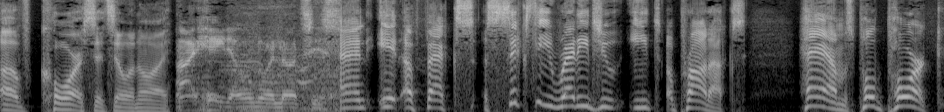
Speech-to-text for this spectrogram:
Of course, it's Illinois. I hate Illinois Nazis. And it affects 60 ready to eat products hams, pulled pork,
